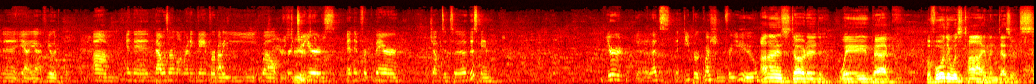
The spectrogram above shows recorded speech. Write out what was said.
uh, yeah, yeah, a few other people. Um, and then that was our long-running game for about a well Years, for two two years. years, and then from there jumped into this game. You're uh, that's a deeper question for you. I started way back before there was time and deserts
